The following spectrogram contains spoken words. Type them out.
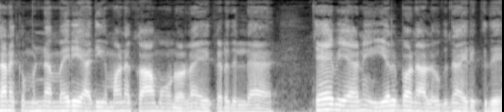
தனக்கு முன்ன மாதிரி அதிகமான காம உணவுலாம் இருக்கிறதில்ல. தேவையான இயல்பான அளவுக்கு தான் இருக்குது.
